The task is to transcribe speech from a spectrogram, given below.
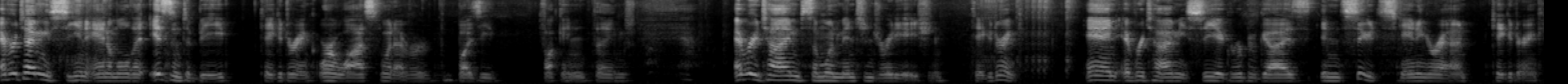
Every time you see an animal that isn't a bee, take a drink. Or a wasp, whatever. Buzzy fucking things. Every time someone mentions radiation, take a drink. And every time you see a group of guys in suits standing around, take a drink.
